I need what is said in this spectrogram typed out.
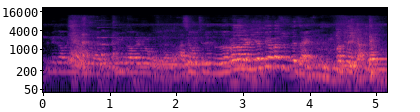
तुम्ही दोघांनी तुम्ही दोघांनी असं उचले दोघा दोघांनी योग्य योगा सुचलेच आहे बसले का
